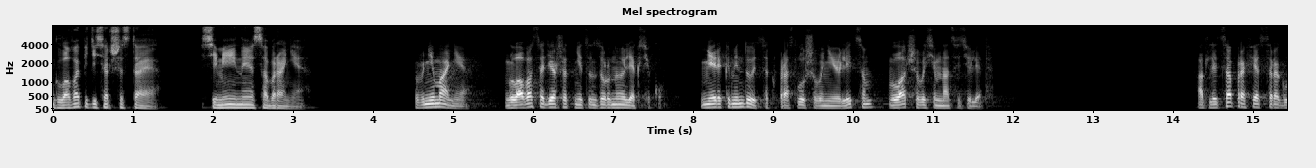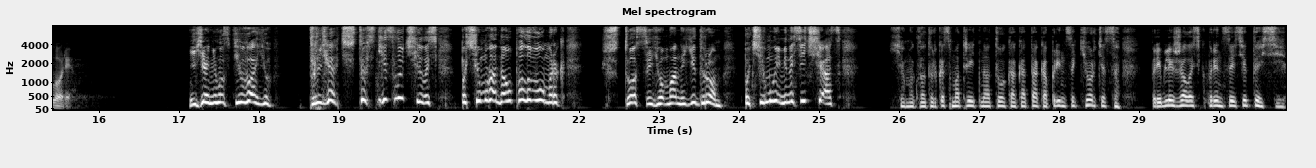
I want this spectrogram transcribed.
Глава 56. Семейное собрание. Внимание! Глава содержит нецензурную лексику. Не рекомендуется к прослушиванию лицам младше 18 лет. От лица профессора Глори. Я не успеваю! Блять, что с ней случилось? Почему она упала в обморок? Что с ее маноядром? Почему именно сейчас? Я могла только смотреть на то, как атака принца Кёртиса приближалась к принцессе Тесси.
